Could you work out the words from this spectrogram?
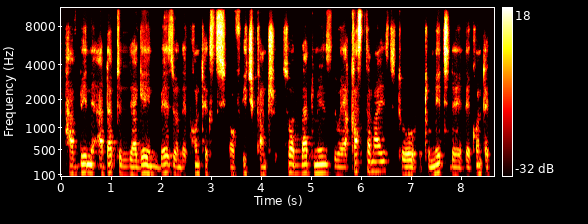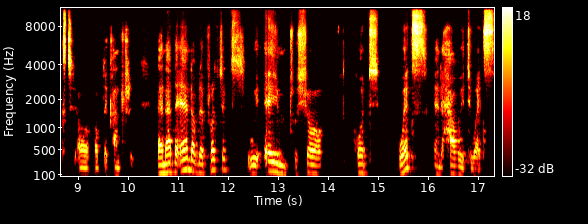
have been adapted again based on the context of each country. So that means they were customized to, to meet the, the context of, of the country. And at the end of the project, we aim to show what works and how it works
